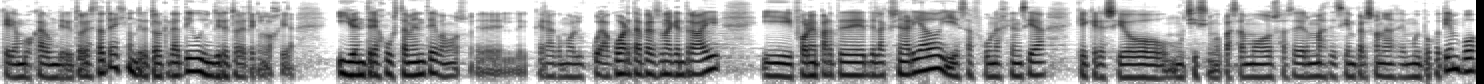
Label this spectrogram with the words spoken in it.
querían buscar un director de estrategia, un director creativo y un director de tecnología. Y yo entré justamente, vamos, que era como la cuarta persona que entraba ahí y formé parte del accionariado y esa fue una agencia que creció muchísimo. Pasamos a ser más de 100 personas en muy poco tiempo,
